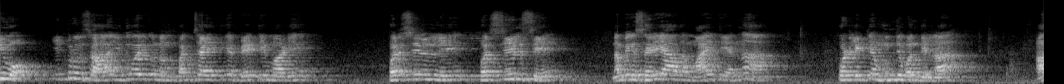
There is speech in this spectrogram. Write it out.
ಇಒ ಇಬ್ರು ಸಹ ಇದುವರೆಗೂ ನಮ್ಮ ಪಂಚಾಯತ್ಗೆ ಭೇಟಿ ಮಾಡಿ ಪರಿಶೀಲನೆ ಪರಿಶೀಲಿಸಿ ನಮಗೆ ಸರಿಯಾದ ಮಾಹಿತಿಯನ್ನು ಕೊಡಲಿಕ್ಕೆ ಮುಂದೆ ಬಂದಿಲ್ಲ. ಆ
